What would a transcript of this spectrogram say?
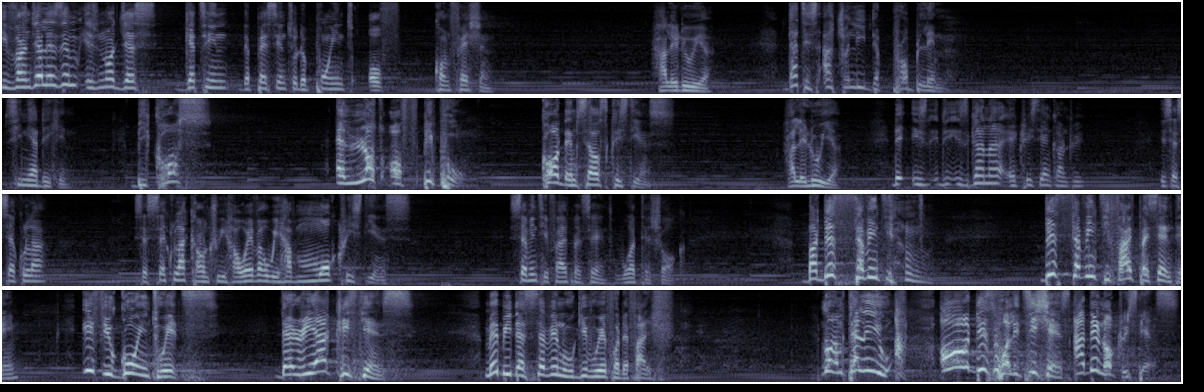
evangelism is not just getting the person to the point of confession. Hallelujah. That is actually the problem, Senior Deacon. Because a lot of people call themselves Christians. Hallelujah. Is, is Ghana a Christian country? It's a secular, it's a secular country. However, we have more Christians. 75%. What a shock. But this 70, this 75%, eh, if you go into it, the real Christians, maybe the seven will give way for the five. No, I'm telling you, ah, all these politicians, are they not Christians?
